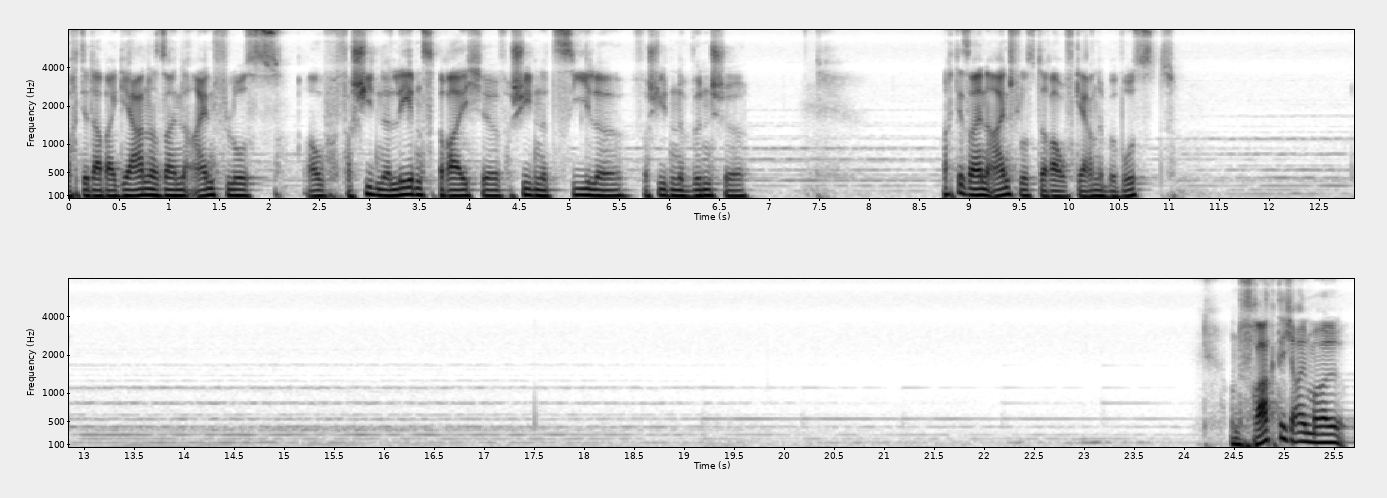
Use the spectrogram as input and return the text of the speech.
Mach dir dabei gerne seinen Einfluss auf verschiedene Lebensbereiche, verschiedene Ziele, verschiedene Wünsche. Mach dir seinen Einfluss darauf gerne bewusst. Und frag dich einmal,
